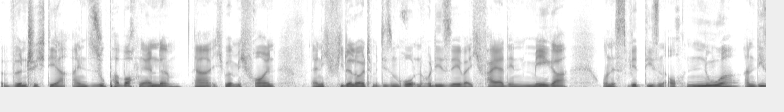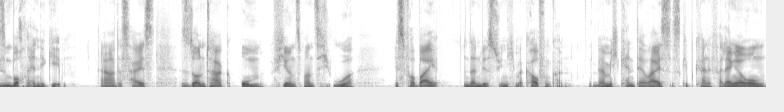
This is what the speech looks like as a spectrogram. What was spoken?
wünsche ich dir ein super Wochenende. Ja, ich würde mich freuen, wenn ich viele Leute mit diesem roten Hoodie sehe, weil ich feiere den mega und es wird diesen auch nur an diesem Wochenende geben. Ja, das heißt, Sonntag um 24 Uhr ist vorbei und dann wirst du ihn nicht mehr kaufen können. Wer mich kennt, der weiß, es gibt keine Verlängerung,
